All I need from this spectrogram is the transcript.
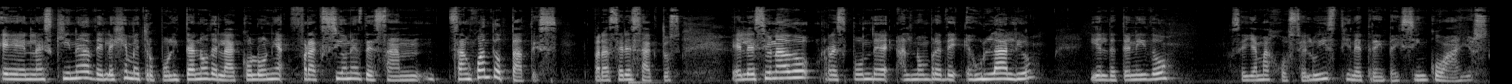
en la esquina del eje metropolitano de la colonia Fracciones de San, San Juan de Otates, para ser exactos. El lesionado responde al nombre de Eulalio y el detenido se llama José Luis, tiene 35 años.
